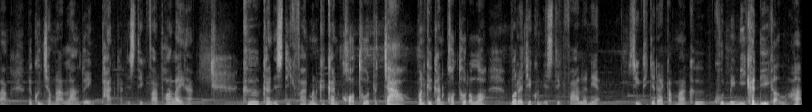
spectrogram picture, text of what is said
บ้าง และคุณชำระล้างตัวเองผ่านการอิสติกฟาร์เพราะอะไรฮะ คือการอิสติกฟาร์มันคือการขอโทษพระเจ้า มันคือการขอโทษอัลลอฮ์เมื่อไหร่ที่คุณอิสติกฟาร์แล้วเนี่ย สิ่งที่จะได้กลับมาคือ คุณไม่มีคดีกับอัลลอฮ์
